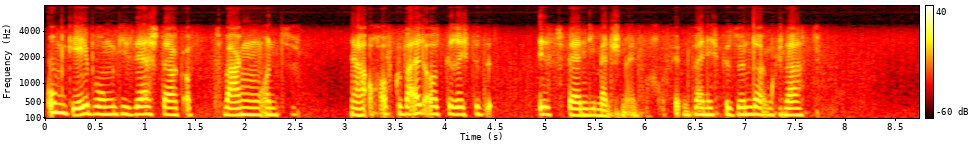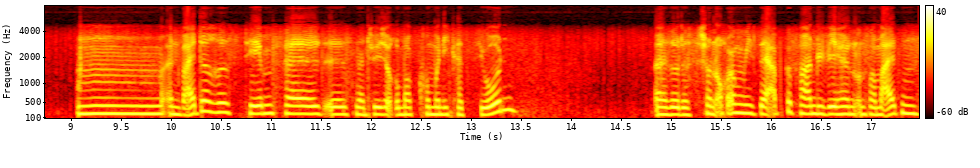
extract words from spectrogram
Umgebung, die sehr stark auf Zwang und ja auch auf Gewalt ausgerichtet ist, werden die Menschen einfach auf jeden Fall nicht gesünder im Knast. Mm, ein weiteres Themenfeld ist natürlich auch immer Kommunikation. Also das ist schon auch irgendwie sehr abgefahren, wie wir hier in unserem alten,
